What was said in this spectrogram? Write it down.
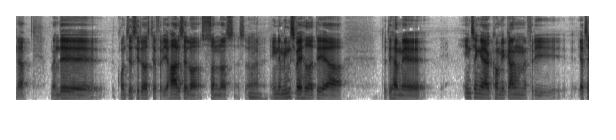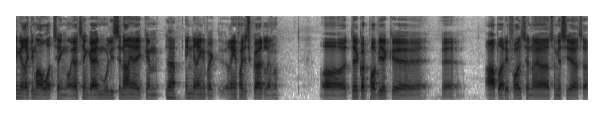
Ja, men det grund til at sige det også, det er, fordi jeg har det selv sådan også. Altså, mm. En af mine svagheder, det er, det er det her med, en ting er at komme i gang med, fordi jeg tænker rigtig meget over ting, og jeg tænker alle mulige scenarier igennem, ja. inden jeg rent, rent faktisk gør et eller andet. Og det kan godt påvirke øh, øh, arbejde i forhold til, når jeg, som jeg siger, altså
